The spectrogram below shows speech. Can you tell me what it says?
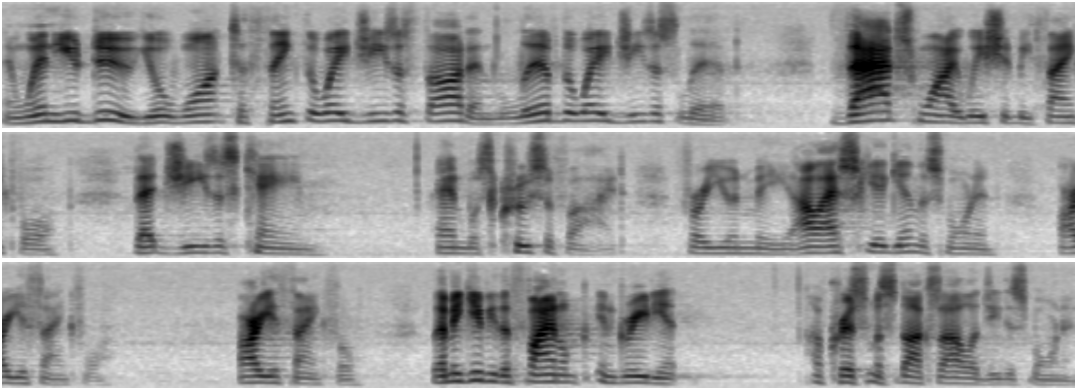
And when you do, you'll want to think the way Jesus thought and live the way Jesus lived. That's why we should be thankful that Jesus came and was crucified for you and me. I'll ask you again this morning are you thankful? Are you thankful? Let me give you the final ingredient of Christmas doxology this morning.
